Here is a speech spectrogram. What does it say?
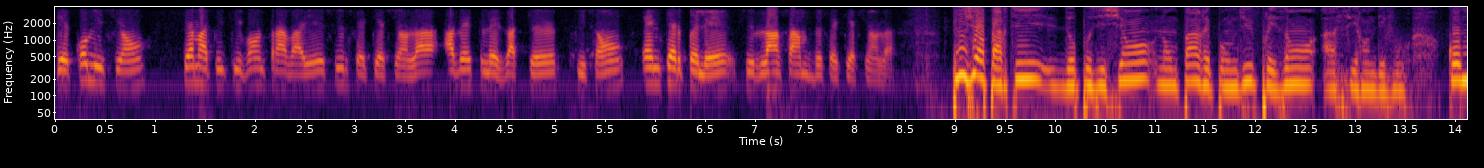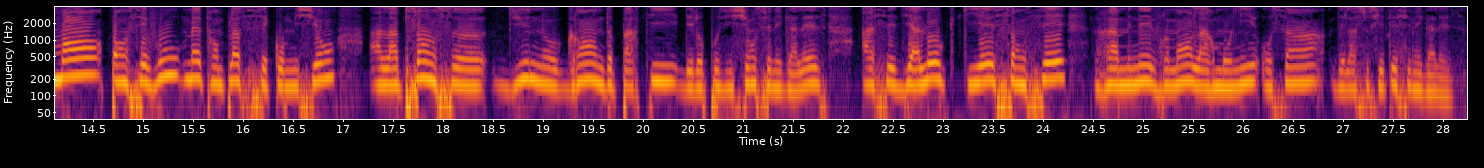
des commissions thématiques qui vont travailler sur ces questions-là avec les acteurs qui sont interpellés sur l'ensemble de ces questions-là. Plusieurs partis d'opposition n'ont pas répondu présent à ces rendez-vous. Comment pensez-vous mettre en place ces commissions à l'absence euh, d'une grande partie de l'opposition sénégalaise à ce dialogue qui est censé ramener vraiment l'harmonie au sein de la société sénégalaise?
